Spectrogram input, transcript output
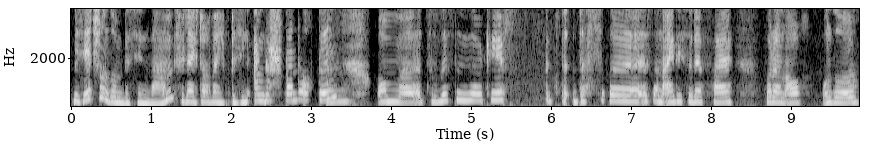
mir ist jetzt schon so ein bisschen warm. Vielleicht auch, weil ich ein bisschen angespannt auch bin, mhm. um äh, zu wissen, okay, das äh, ist dann eigentlich so der Fall, wo dann auch unsere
